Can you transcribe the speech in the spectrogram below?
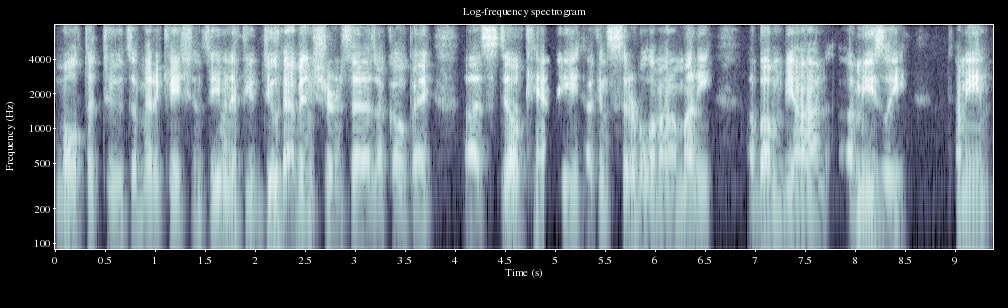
multitudes of medications even if you do have insurance that has a copay uh, it still can be a considerable amount of money above and beyond a measly i mean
